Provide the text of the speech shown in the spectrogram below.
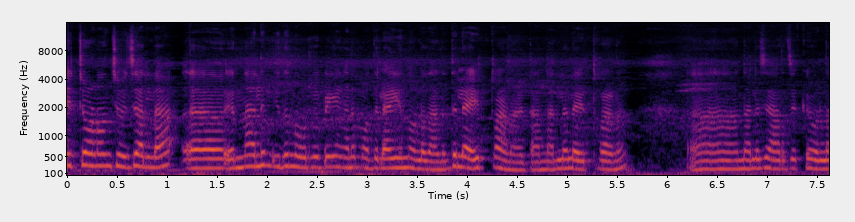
ഐറ്റം ആണോ എന്ന് ചോദിച്ചല്ല എന്നാലും ഇത് നൂറ് രൂപയ്ക്ക് എങ്ങനെ മുതലായി എന്നുള്ളതാണ്. ഇത് ലൈറ്ററാണ് കേട്ടോ. നല്ല ലൈറ്ററാണ്. നല്ല ചാർജൊക്കെ ഉള്ള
